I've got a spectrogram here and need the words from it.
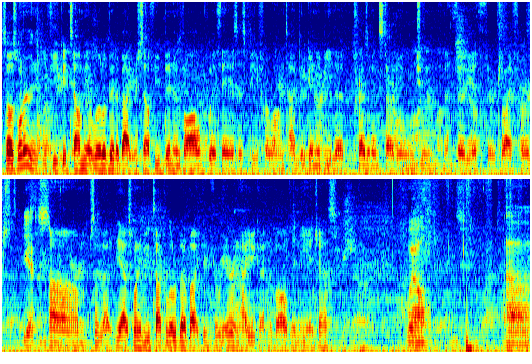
so I was wondering if you could tell me a little bit about yourself. You've been involved with ASSP for a long time. You're going to be the president starting June the 30th or July 1st. Yes. Um, so that, yeah, I was wondering if you could talk a little bit about your career and how you got involved in EHS. Well, uh,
